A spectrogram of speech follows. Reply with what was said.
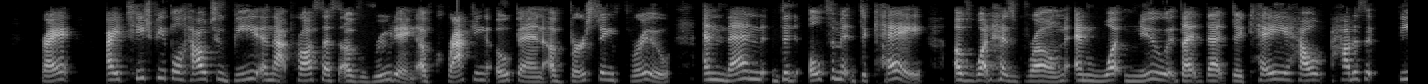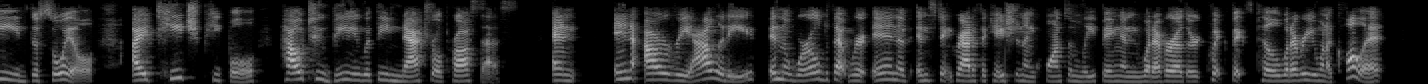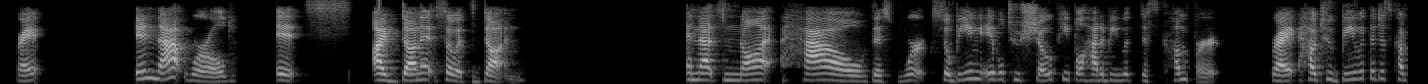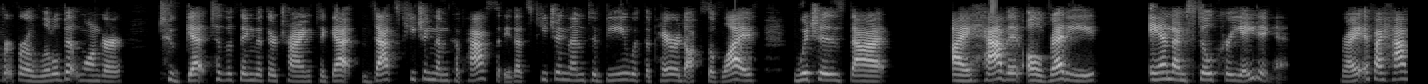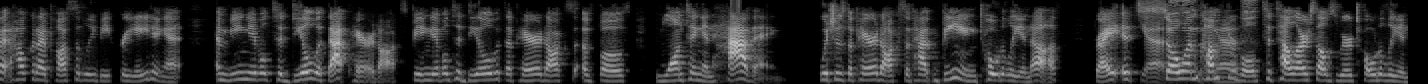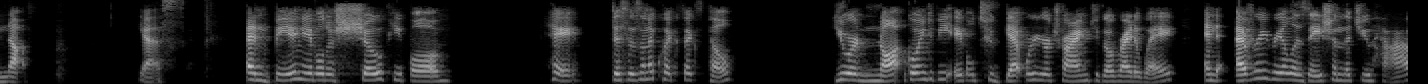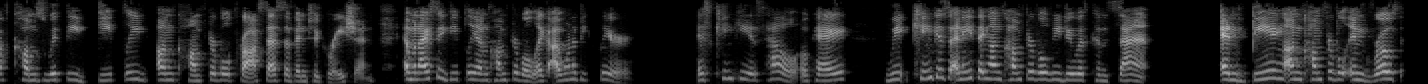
right? I teach people how to be in that process of rooting, of cracking open, of bursting through, and then the ultimate decay of what has grown and what new that that decay how how does it feed the soil? I teach people how to be with the natural process. And in our reality, in the world that we're in of instant gratification and quantum leaping and whatever other quick fix pill, whatever you want to call it, right? In that world, it's I've done it, so it's done. And that's not how this works. So being able to show people how to be with discomfort, right? How to be with the discomfort for a little bit longer to get to the thing that they're trying to get. That's teaching them capacity. That's teaching them to be with the paradox of life, which is that I have it already and I'm still creating it, right? If I have it, how could I possibly be creating it? and being able to deal with that paradox, being able to deal with the paradox of both wanting and having, which is the paradox of ha- being totally enough, right? It's yes, so uncomfortable yes. to tell ourselves we're totally enough. Yes. And being able to show people, hey, this isn't a quick fix pill. You are not going to be able to get where you're trying to go right away. And every realization that you have comes with the deeply uncomfortable process of integration. And when I say deeply uncomfortable, like I want to be clear, it's kinky as hell, okay? We kink is anything uncomfortable we do with consent. And being uncomfortable in growth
